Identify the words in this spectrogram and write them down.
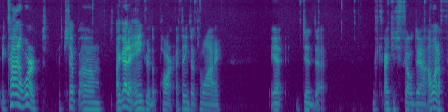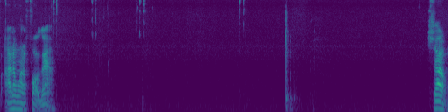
It kind of worked. Except, um, I got to anchor the part. I think that's why it did that. I just fell down. I want to. I don't want to fall down. So,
